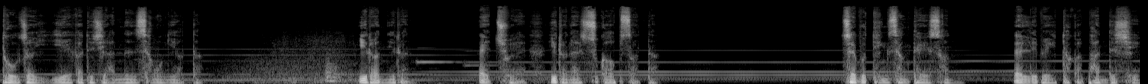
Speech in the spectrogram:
도저히 이해가 되지 않는 상황이었다. 이런 일은 애초에 일어날 수가 없었다. 재부팅 상태에선 엘리베이터가 반드시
